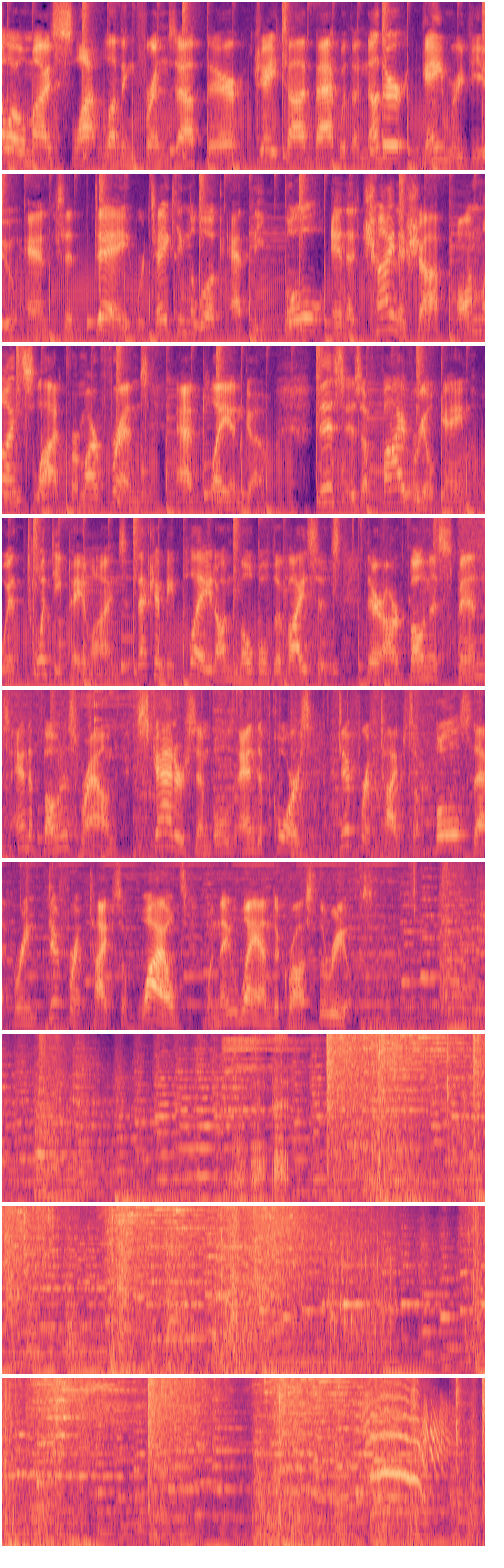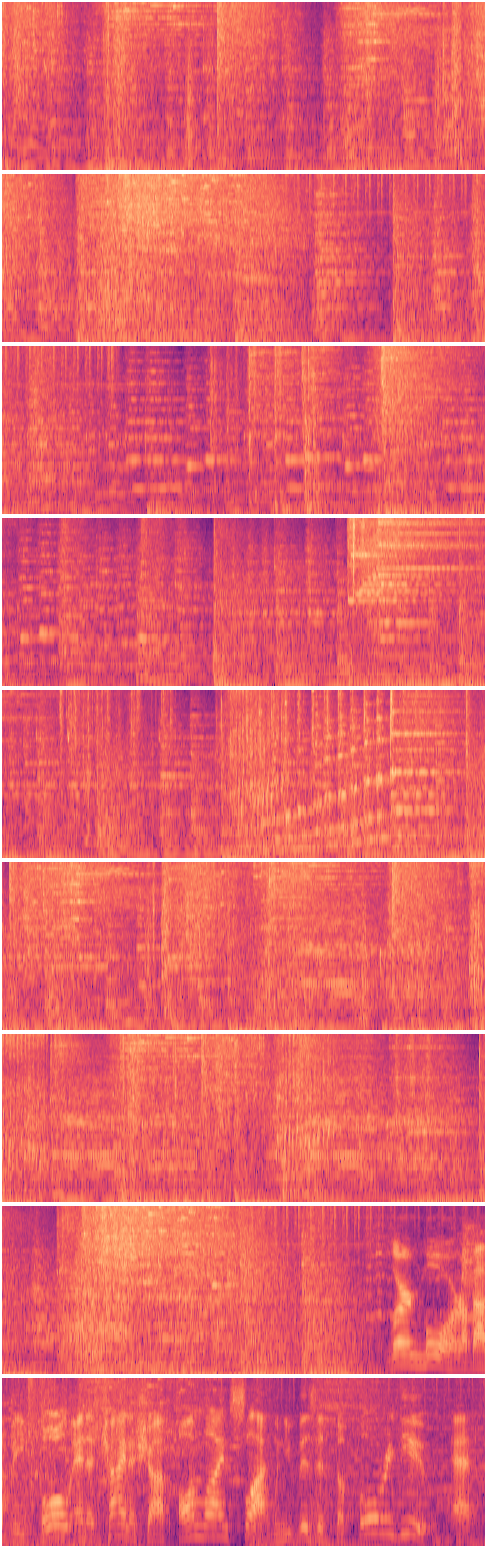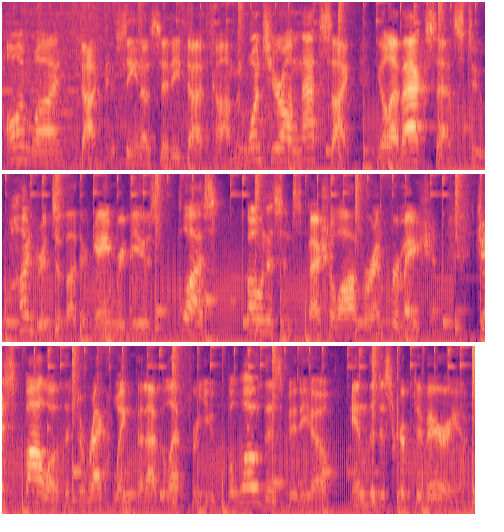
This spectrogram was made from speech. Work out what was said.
Hello, my slot loving friends out there. Jay Todd back with another game review, and today we're taking a look at the Bull in a China Shop online slot from our friends at Play'n GO. This is a five reel game with 20 pay lines that can be played on mobile devices. There are bonus spins and a bonus round, scatter symbols, and of course, different types of bulls that bring different types of wilds when they land across the reels. Learn more about the Bull in a China Shop online slot when you visit the full review at online.casinocity.com. And once you're on that site, you'll have access to hundreds of other game reviews, plus bonus and special offer information. Just follow the direct link that I've left for you below this video in the descriptive area.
